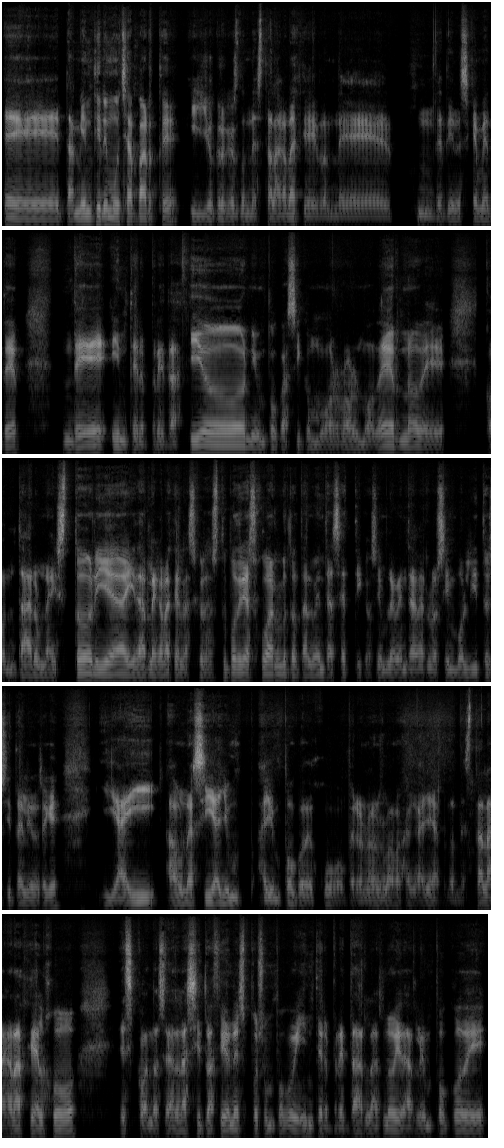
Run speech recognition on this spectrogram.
eh, también tiene mucha parte, y yo creo que es donde está la gracia y donde te tienes que meter, de interpretación y un poco así como rol moderno, de contar una historia y darle gracia a las cosas. Tú podrías jugarlo totalmente aséptico, simplemente a ver los simbolitos y tal y no sé qué, y ahí aún así hay un, hay un poco de juego, pero no nos vamos a engañar. Donde está la gracia del juego es cuando se dan las situaciones, pues un poco interpretarlas, ¿no? Y darle un poco de,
